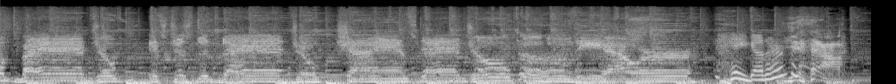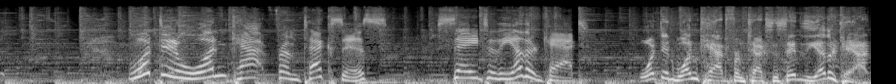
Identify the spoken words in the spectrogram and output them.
a bad joke. It's just a dad joke. Cheyenne's dad joke of the hour. Hey, Gunner. Yeah. What did one cat from Texas say to the other cat? What did one cat from Texas say to the other cat?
